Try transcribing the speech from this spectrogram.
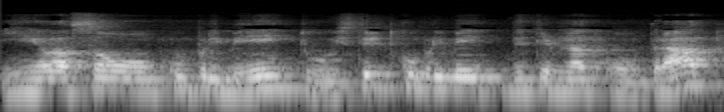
em relação ao cumprimento, estrito cumprimento de determinado contrato,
